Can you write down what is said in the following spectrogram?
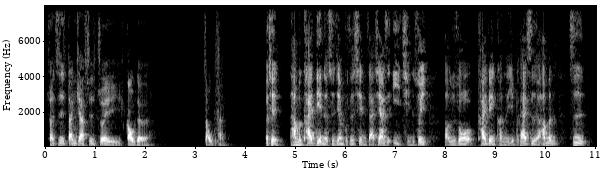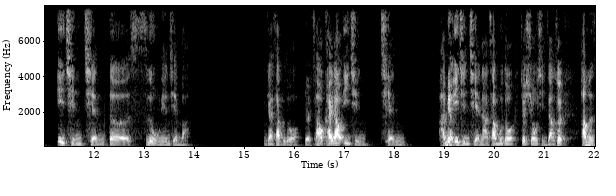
算是单价是最高的早午餐。而且他们开店的时间不是现在，现在是疫情，所以老实说，开店可能也不太适合。他们是疫情前的四五年前吧，应该差不多。对，然后开到疫情前还没有疫情前啊，差不多就休息这样，所以他们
